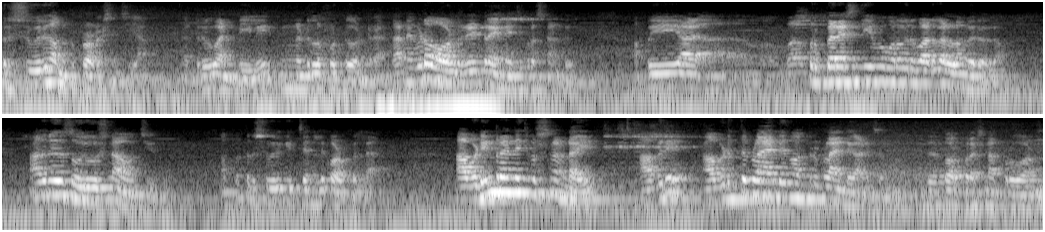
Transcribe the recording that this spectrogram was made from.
തൃശ്ശൂർ നമുക്ക് പ്രൊഡക്ഷൻ ചെയ്യാം. എന്നിട്ടൊരു വണ്ടിയിൽ ഇങ്ങോട്ടുള്ള ഫുഡ് കൊണ്ടുവരാം. കാരണം ഇവിടെ ഓൾറെഡി ഡ്രൈനേജ് പ്രശ്നമുണ്ട്. അപ്പോൾ ഈ പ്രിപ്പറേഷൻ ചെയ്യുമ്പോൾ കുറേ ഒരുപാട് വെള്ളം വരുമല്ലോ. അതിനൊരു സൊല്യൂഷൻ ആവുകയും ചെയ്തു. അപ്പോൾ തൃശ്ശൂർ കിച്ചണിൽ കുഴപ്പമില്ല. അവിടെയും ഡ്രൈനേജ് പ്രശ്നം ഉണ്ടായി അവർ അവിടുത്തെ പ്ലാന്റ് എന്ന് പറഞ്ഞൊരു പ്ലാന്റ് കാണിച്ചു ഇത് കോർപ്പറേഷൻ അപ്രൂവ് ആണ്.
